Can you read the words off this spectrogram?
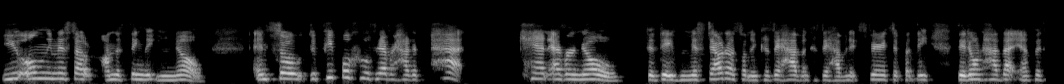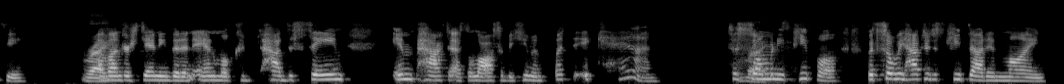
you only miss out on the thing that you know. And so the people who've never had a pet can't ever know that they've missed out on something because they haven't because they haven't experienced it, but they they don't have that empathy right. of understanding that an animal could have the same impact as the loss of a human, but it can to right. so many people. But so we have to just keep that in mind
